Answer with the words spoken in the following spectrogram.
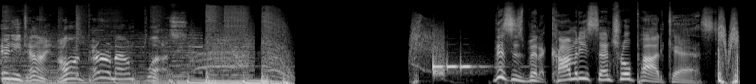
anytime on Paramount Plus. This has been a Comedy Central podcast.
